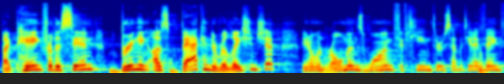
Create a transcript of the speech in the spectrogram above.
by paying for the sin, bringing us back into relationship. You know, in Romans 1 15 through 17, I think,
